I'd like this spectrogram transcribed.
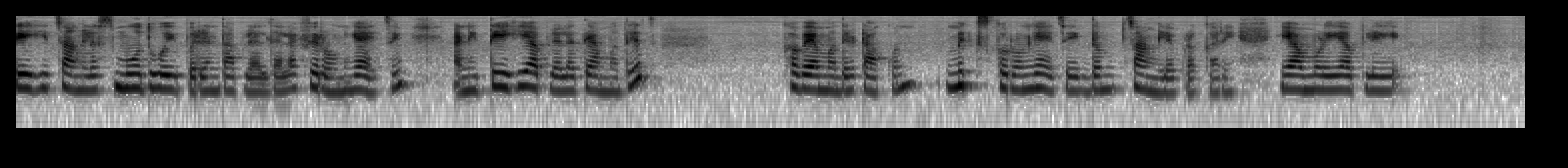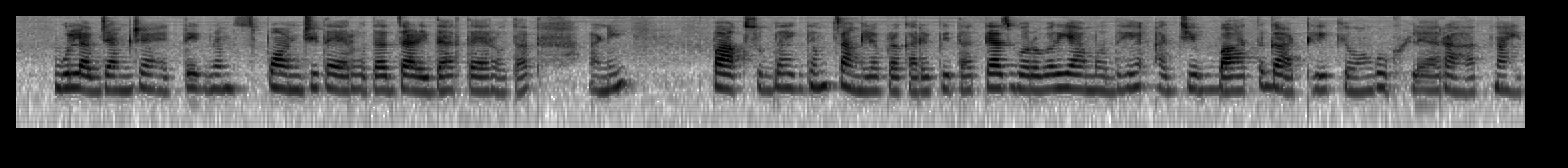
तेही चांगलं स्मूथ होईपर्यंत आपल्याला त्याला फिरवून घ्यायचे आणि तेही आपल्याला त्यामध्येच खव्यामध्ये टाकून मिक्स करून घ्यायचे एकदम चांगल्या प्रकारे. यामुळे आपले गुलाबजाम जे आहेत ते एकदम स्पॉन्जी तयार होतात जाळीदार तयार होतात आणि पाकसुद्धा एकदम चांगल्या प्रकारे पितात. त्याचबरोबर यामध्ये अजिबात गाठी किंवा गुठळ्या राहत नाहीत.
